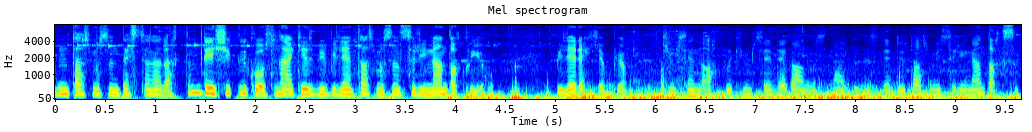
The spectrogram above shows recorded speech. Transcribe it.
Bunun tasmasını destana taktım. Değişiklik olsun. Herkes birbirlerinin tasmasını sırıyla takıyor. Bilerek yapıyorum. Kimsenin aklı kimsede kalmasın. Herkes istediği tasmayı sırıyla taksın.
